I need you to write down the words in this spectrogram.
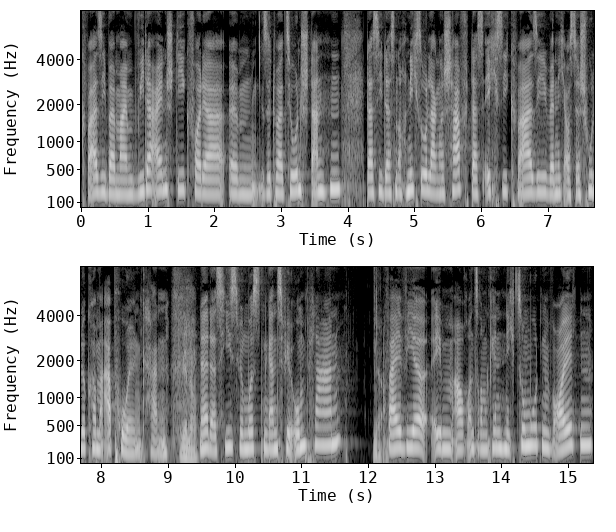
quasi bei meinem Wiedereinstieg vor der ähm, Situation standen, dass sie das noch nicht so lange schafft, dass ich sie quasi, wenn ich aus der Schule komme, abholen kann. Genau. Ne, das hieß, wir mussten ganz viel umplanen. Ja. weil wir eben auch unserem Kind nicht zumuten wollten,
